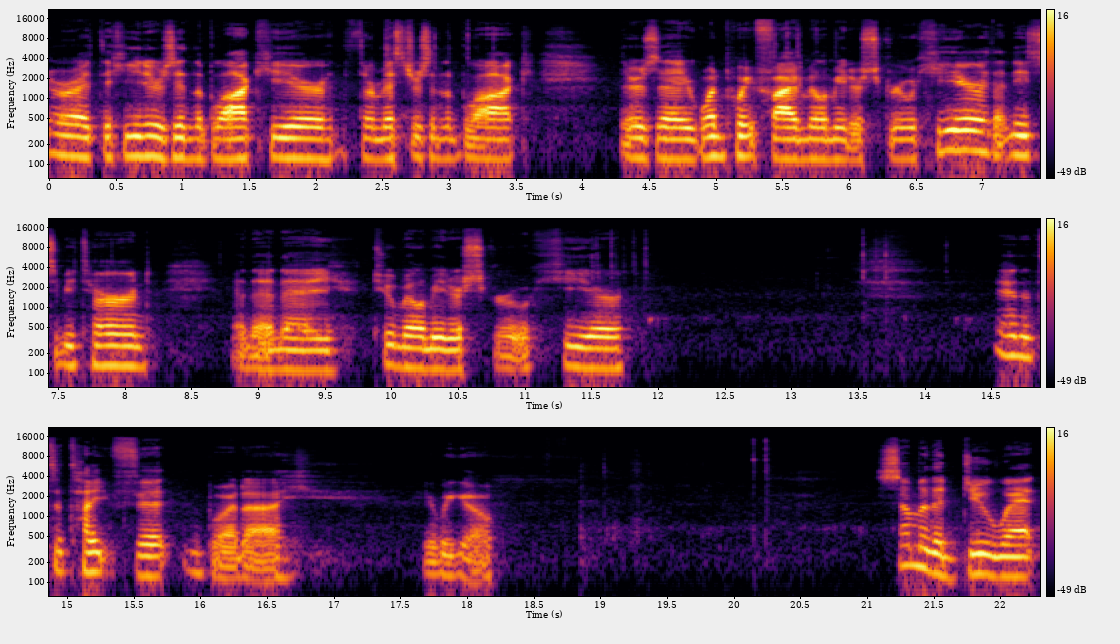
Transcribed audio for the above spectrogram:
Alright, the heater's in the block here, the thermistor's in the block. There's a 1.5 millimeter screw here that needs to be turned, and then a 2 millimeter screw here. And it's a tight fit, but uh, here we go. Some of the Duet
